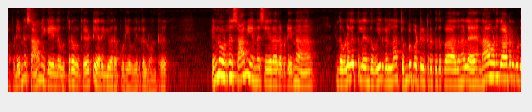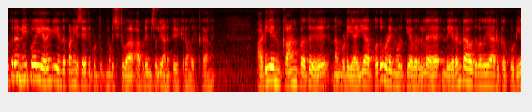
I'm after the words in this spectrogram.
அப்படின்னு சாமி கையில் உத்தரவு கேட்டு இறங்கி வரக்கூடிய உயிர்கள் ஒன்று. இன்னொன்று சாமி என்ன செய்கிறார் அப்படின்னா இந்த உலகத்தில் இந்த உயிர்கள்லாம் துன்பப்பட்டுக்கிட்டு இருக்குதுப்பா அதனால் நான் உனக்கு ஆர்டர் கொடுக்குறேன் நீ போய் இறங்கி இந்த பணியை செய்து கொடுத்து முடிச்சிட்டு வா அப்படின்னு சொல்லி அனுப்பி வைக்கிறவங்க இருக்கிறாங்க. அடியன் காண்பது நம்முடைய ஐயா பொது உடைமூர்த்தி அவர்களை இந்த இரண்டாவது வகையாக இருக்கக்கூடிய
